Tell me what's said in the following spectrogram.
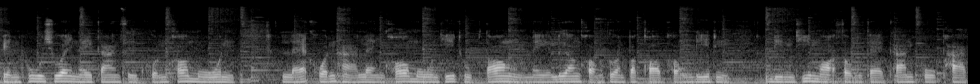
เป็นผู้ช่วยในการสืบค้นข้อมูล และค้นหาแหล่งข้อมูลที่ถูกต้องในเรื่องของส่วนประกอบของดิน ดินที่เหมาะสมแก่การปลูกผัก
